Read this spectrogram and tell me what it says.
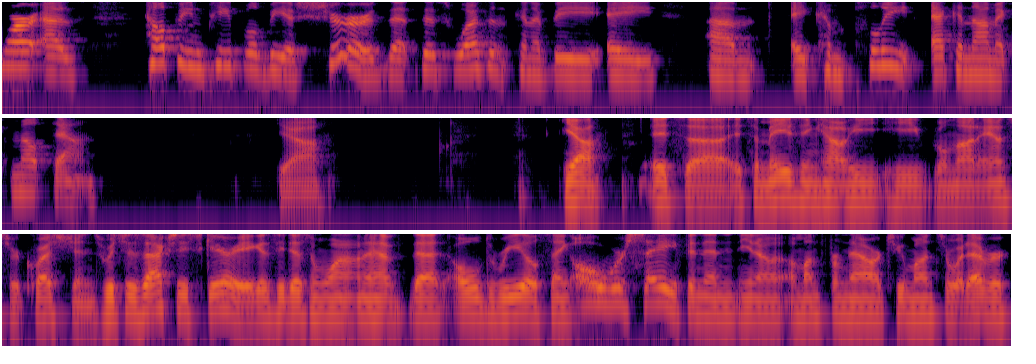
far as helping people be assured that this wasn't going to be a um, a complete economic meltdown yeah yeah it's uh it's amazing how he he will not answer questions which is actually scary because he doesn't want to have that old reel saying oh we're safe and then you know a month from now or two months or whatever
